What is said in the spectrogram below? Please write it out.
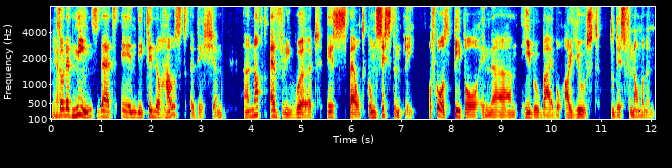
Yeah. So that means that in the Tyndale House edition, uh, not every word is spelled consistently. Of course, people in um, Hebrew Bible are used to this phenomenon,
